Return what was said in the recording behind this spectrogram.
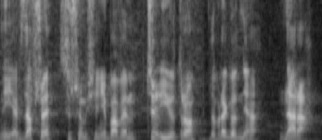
jak zawsze słyszymy się niebawem, czyli jutro, dobrego dnia, nara!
